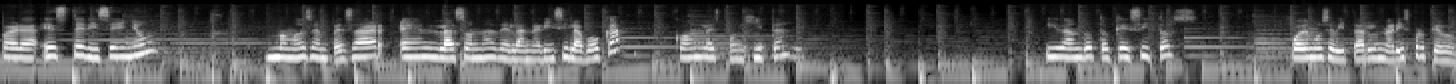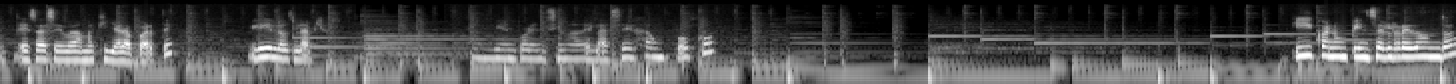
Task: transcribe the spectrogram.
Para este diseño vamos a empezar en la zona de la nariz y la boca con la esponjita y dando toquecitos. Podemos evitar la nariz porque esa se va a maquillar aparte y los labios. También por encima de la ceja un poco. Y con un pincel redondo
